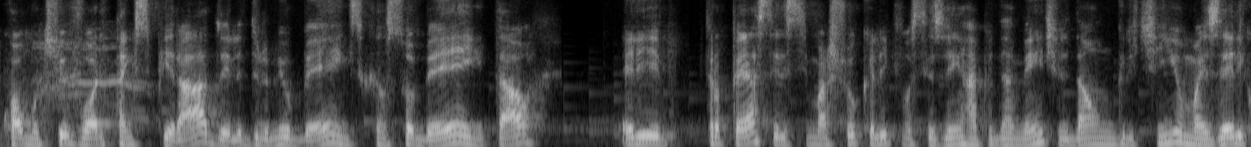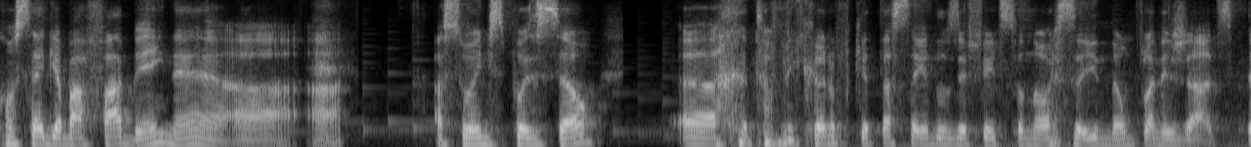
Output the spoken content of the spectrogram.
qual motivo o Ori tá inspirado, ele dormiu bem, descansou bem e tal. Ele tropeça, ele se machuca ali, que vocês veem rapidamente, ele dá um gritinho, mas ele consegue abafar bem, né? A, a, a sua indisposição. Ah, tô brincando porque tá saindo os efeitos sonoros aí não planejados.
